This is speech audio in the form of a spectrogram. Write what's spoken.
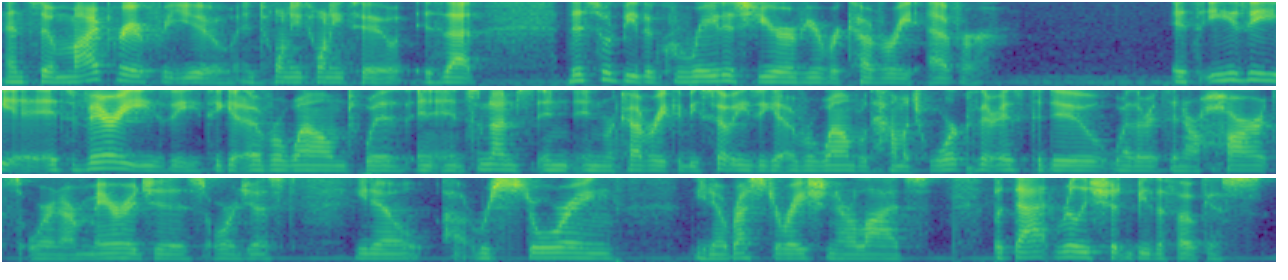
And so, my prayer for you in 2022 is that this would be the greatest year of your recovery ever. It's easy, it's very easy to get overwhelmed with, and, and, sometimes in, in recovery, it can be so easy to get overwhelmed with how much work there is to do, whether it's in our hearts or in our marriages or just, you know, uh, restoring you know, restoration in our lives. But that really shouldn't be the focus.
